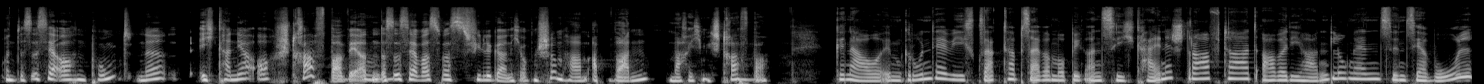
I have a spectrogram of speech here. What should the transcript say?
Und das ist ja auch ein Punkt, ne? Ich kann ja auch strafbar werden. Das ist ja was, was viele gar nicht auf dem Schirm haben. Ab wann mache ich mich strafbar? Genau, im Grunde, wie ich es gesagt habe, Cybermobbing an sich keine Straftat, aber die Handlungen sind sehr wohl.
